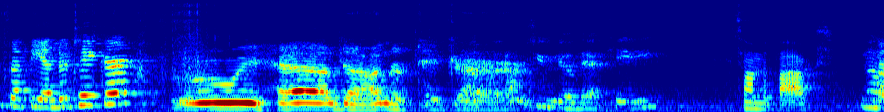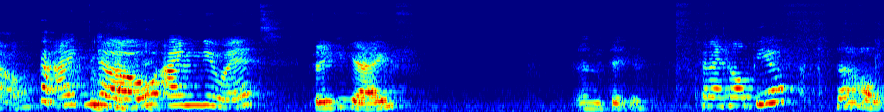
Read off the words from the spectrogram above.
Is that the Undertaker? We have the Undertaker. How did you know that, Katy? It's on the box. No. Oh. I know, I knew it. Thank you guys. Undertaker. Can I help you? No,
